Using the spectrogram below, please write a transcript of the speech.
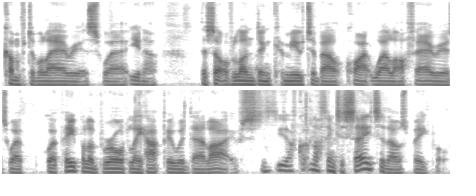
comfortable areas where you know the sort of London commuter belt, quite well off areas where, where people are broadly happy with their lives. I've got nothing to say to those people.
